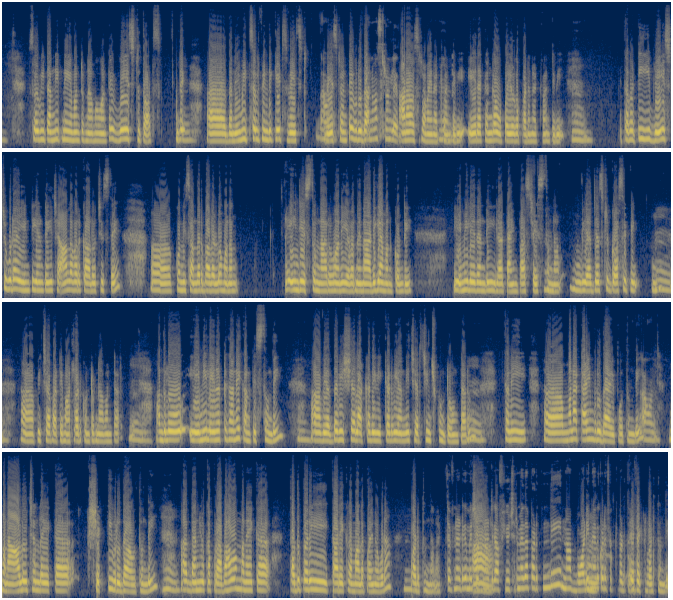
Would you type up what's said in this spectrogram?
సో వీటన్నిటిని ఏమంటున్నాము అంటే వేస్ట్ థాట్స్ అంటే మ్మ్. The name itself indicates waste. Waste అంటే వృధా అనవసరం లేదు అనవసరమైనటువంటివి ఏ రకంగా ఉపయోగపడినటువంటివి. కాబట్టి ఈ వేస్ట్ కూడా ఏంటి అంటే చాలా వరకు ఆలోచిస్తే కొన్ని సందర్భాలలో మనం ఏం చేస్తున్నారు అని ఎవరినైనా అడిగామనుకోండి ఏమీ లేదండి ఇలా టైం పాస్ చేస్తున్నాం. We are just gossiping. పిచ్చాపాటి మాట్లాడుకుంటున్నాం అంటారు మ్మ్. అందులో ఏమీ లేనట్టుగానే కనిపిస్తుంది. ఆ వ్యర్థ విషయాలు అక్కడివి ఇక్కడివి అన్ని చర్చించుకుంటూ ఉంటారు. మ్మ్. కానీ మన టైం వృధా అయిపోతుంది. మన ఆలోచనల యొక్క శక్తి వృధా అవుతుంది. ఆ, దాని యొక్క ప్రభావం మన యొక్క తదుపరి కార్యక్రమాల పైన కూడా పడుతుంది అన్నట్టు డెఫినెట్గా మీరు ఫ్యూచర్ మీద పడుతుంది నా బాడీ మీద కూడా ఎఫెక్ట్ పడుతుంది. ఎఫెక్ట్ పడుతుంది.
